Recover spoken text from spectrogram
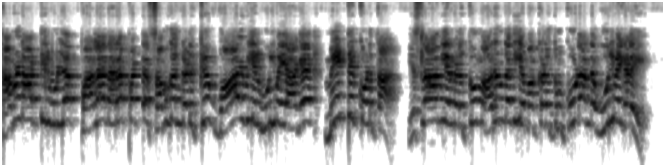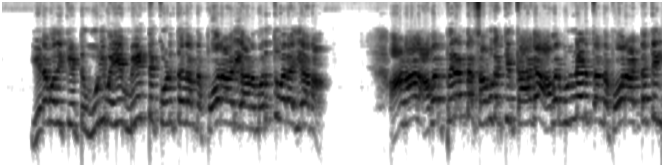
தமிழ்நாட்டில் உள்ள பல தரப்பட்ட சமூகங்களுக்கு வாழ்வியல் உரிமையாக மீட்டு கொடுத்தார். இஸ்லாமியர்களுக்கும் அருந்ததிய மக்களுக்கும் கூட அந்த உரிமைகளை இடஒதுக்கீட்டு உரிமையை மீட்டு கொடுத்தது அந்த போராளியான மருத்துவர் ஐயா தான். ஆனால் அவர் பிறந்த சமூகத்திற்காக அவர் முன்னெடுத்த அந்த போராட்டத்தில்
